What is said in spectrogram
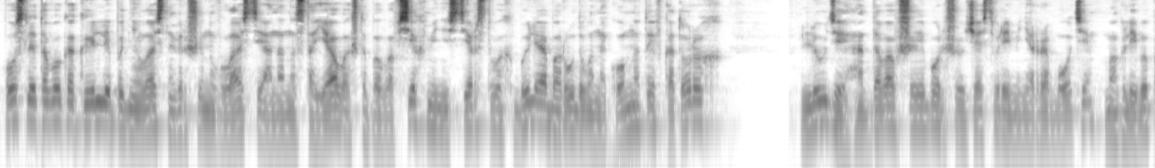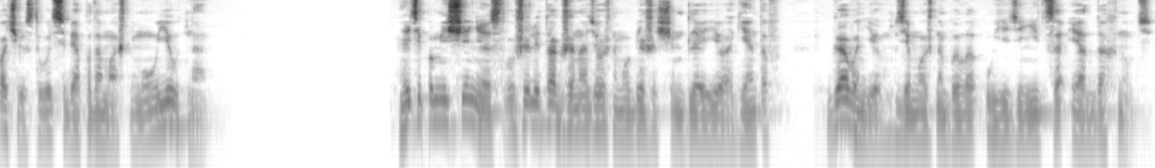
После того, как Илли поднялась на вершину власти, она настояла, чтобы во всех министерствах были оборудованы комнаты, в которых люди, отдававшие большую часть времени работе, могли бы почувствовать себя по-домашнему уютно. Эти помещения служили также надежным убежищем для ее агентов, гаванью, где можно было уединиться и отдохнуть.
